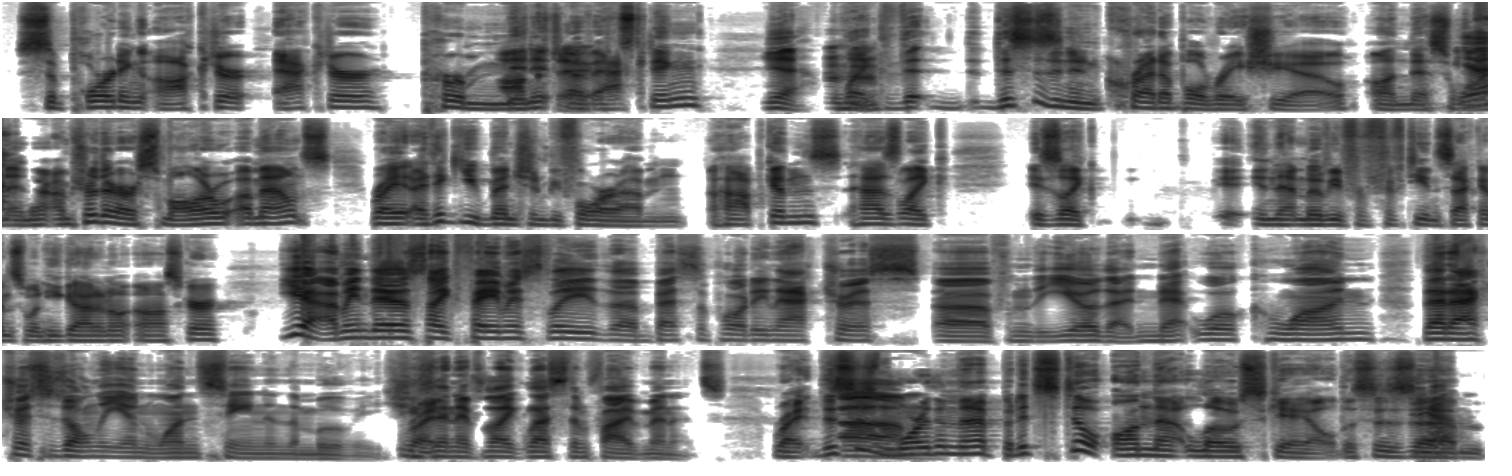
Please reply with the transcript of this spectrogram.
supporting actor actor per minute of acting, Yeah. Mhm. like th- this is an incredible ratio on this one. Yeah. And there, I'm sure there are smaller amounts, right? I think you mentioned before. Um, Hopkins has like is like in that movie for 15 seconds when he got an Oscar. Yeah, I mean, there's like famously the best supporting actress uh, from the year that Network won. That actress is only in one scene in the movie. She's Right. in it for like less than five minutes. Right. This is Um, more than that, but it's still on that low scale. This is Yeah. um,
